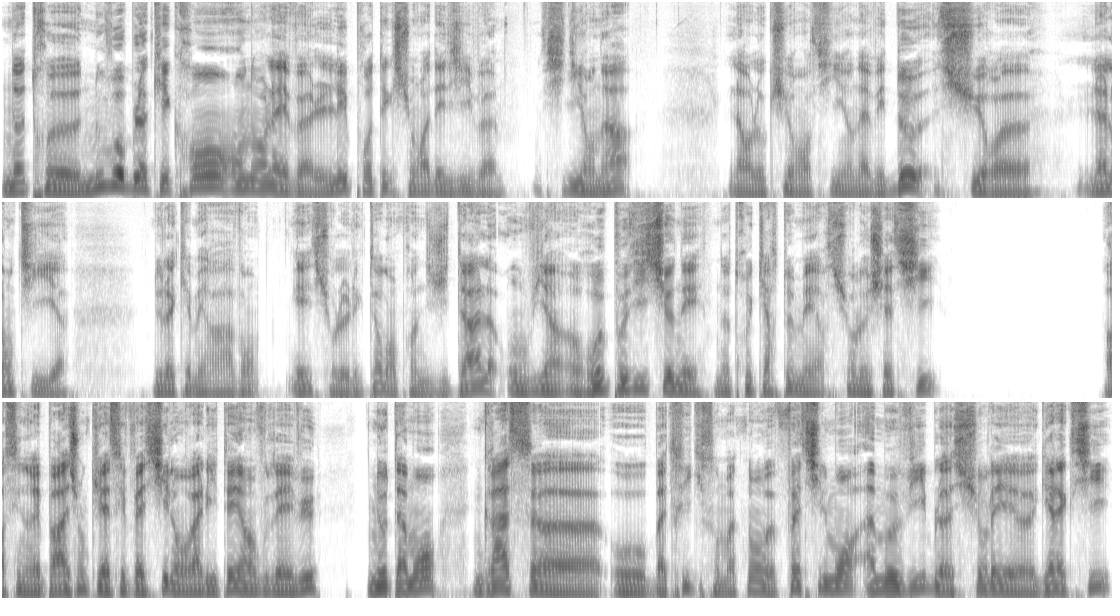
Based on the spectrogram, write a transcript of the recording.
notre euh, nouveau bloc écran. On enlève les protections adhésives s'il y en a. Là, en l'occurrence, il y en avait deux sur la lentille de la caméra avant et sur le lecteur d'empreintes digitales. On vient repositionner notre carte mère sur le châssis. Alors c'est une réparation qui est assez facile en réalité, hein, vous avez vu, notamment grâce euh, aux batteries qui sont maintenant euh, facilement amovibles sur les euh, Galaxy.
